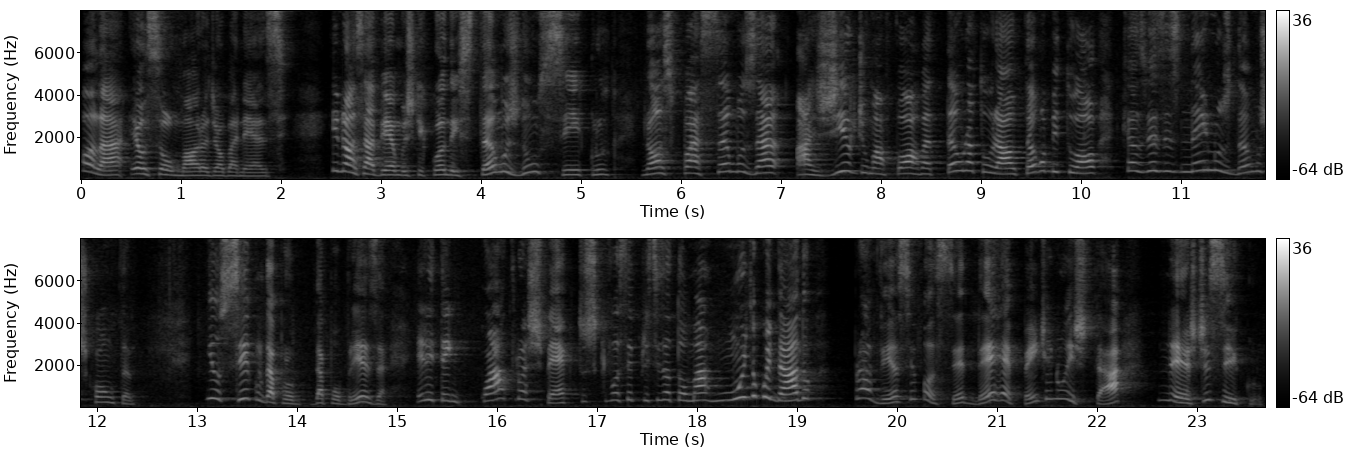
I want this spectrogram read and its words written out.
Olá, eu sou Maura de Albanese e nós sabemos que quando estamos num ciclo, nós passamos a agir de uma forma tão natural, tão habitual, que às vezes nem nos damos conta. E o ciclo da, da pobreza, ele tem quatro aspectos que você precisa tomar muito cuidado para ver se você de repente não está neste ciclo.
